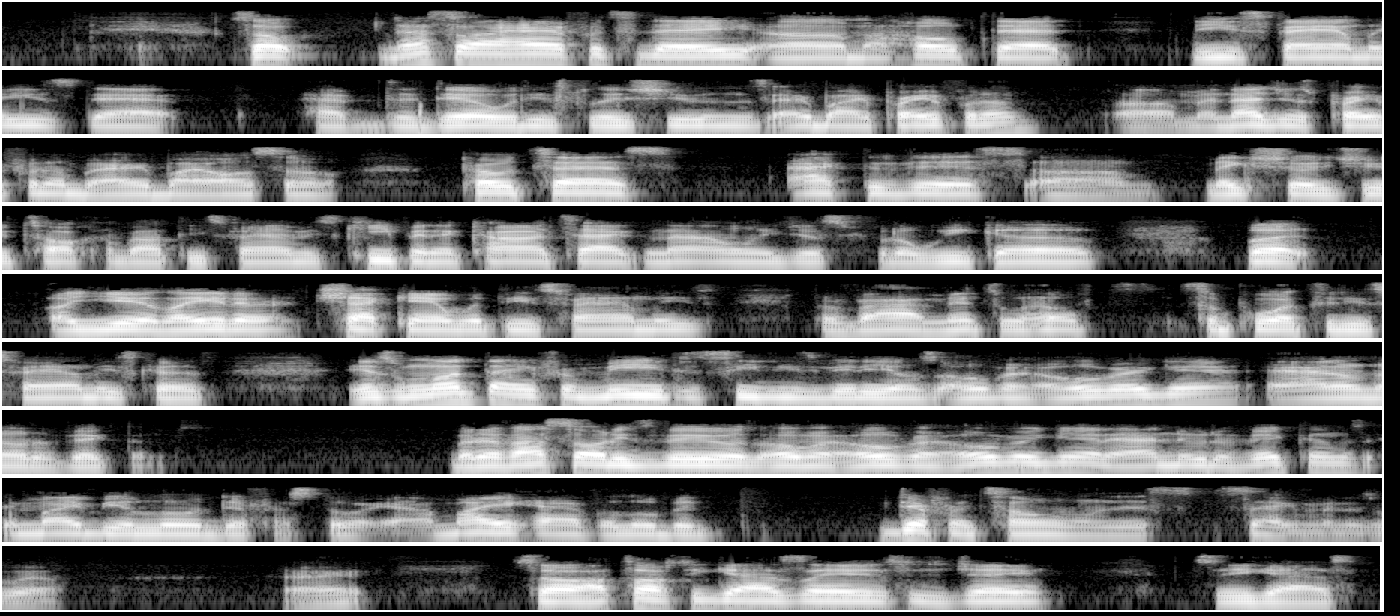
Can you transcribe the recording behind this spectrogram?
So that's all I have for today. Um, I hope that these families that have to deal with these police shootings, everybody pray for them, um, and not just pray for them, but everybody also protest activists. Um, make sure that you're talking about these families, keeping in contact not only just for the week of, but a year later. Check in with these families, provide mental health support to these families because it's one thing for me to see these videos over and over again, and I don't know the victims. But if I saw these videos over and over and over again, and I knew the victims, it might be a little different story. I might have a little bit different tone on this segment as well. All right. So I'll talk to you guys later. This is Jay. See you guys.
